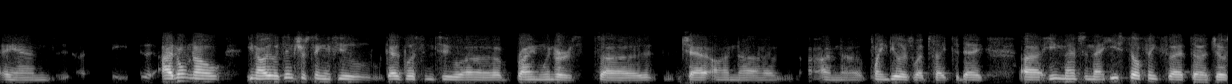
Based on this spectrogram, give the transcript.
And I don't know. You know, it was interesting if you guys listened to uh, Brian Windhorst's uh, chat on uh, on uh, Plain Dealer's website today. Uh, he mentioned that he still thinks that uh, Joe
